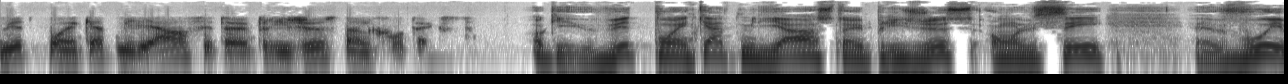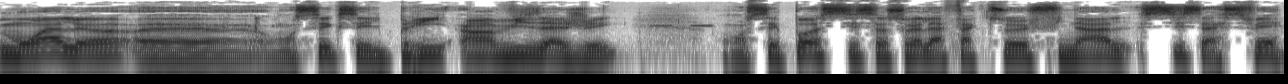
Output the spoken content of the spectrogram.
8,4 milliards, c'est un prix juste dans le contexte. OK, 8,4 milliards, c'est un prix juste. On le sait. Vous et moi, là, euh, on sait que c'est le prix envisagé. On ne sait pas si ce serait la facture finale, si ça se fait.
